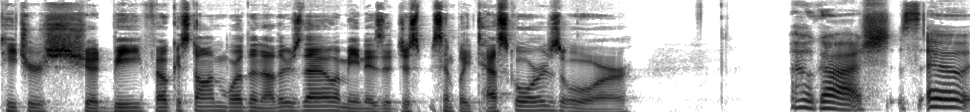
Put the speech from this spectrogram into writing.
teachers should be focused on more than others, though? I mean, is it just simply test scores or? Oh gosh. So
